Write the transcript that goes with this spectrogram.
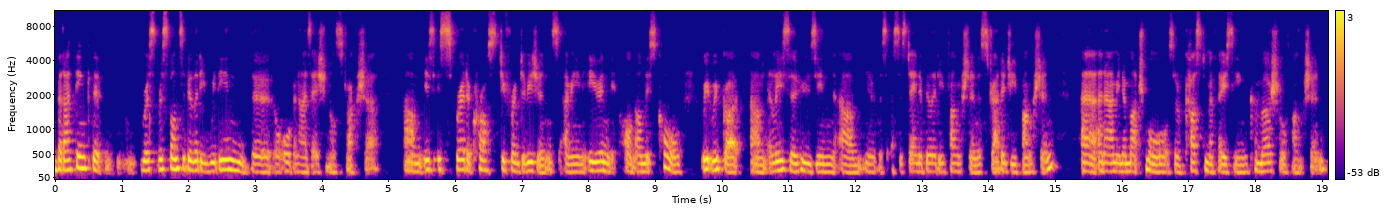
but I think that res responsibility within the organizational structure um, is, is, spread across different divisions. I mean, even on, on this call, we, have got um, Elisa, who's in um, you know a sustainability function, a strategy function, uh, and I'm in a much more sort of customer-facing commercial function.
